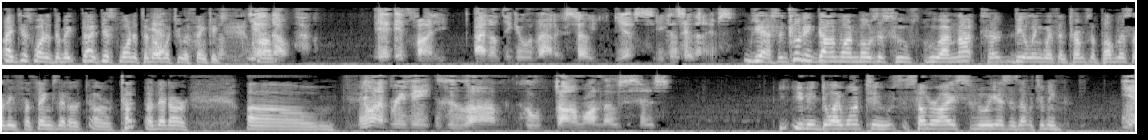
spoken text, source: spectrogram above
I just wanted to make. I just wanted to know Yeah. what you were thinking. Yeah, Um, no, it, it's fine. I don't think it would matter. So yes, you can say the names. Yes, including Don Juan Moses, who who I'm not uh, dealing with in terms of publicity for things that are are tut- uh, that are. Um, You want to abbreviate who um, who Don Juan Moses is? you mean? Do I want to summarize who he is? Is that what you mean? Yeah.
